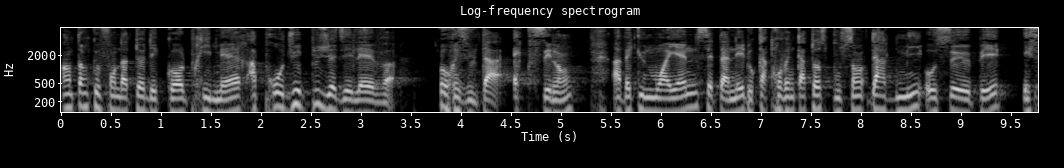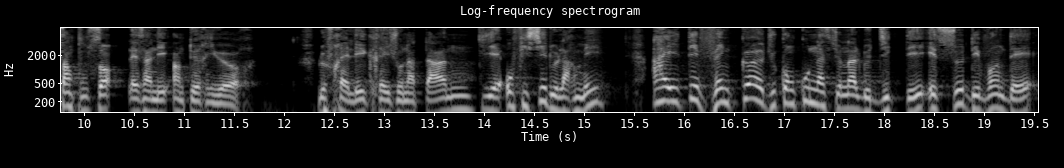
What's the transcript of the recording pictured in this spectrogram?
en tant que fondateur d'école primaire, a produit plusieurs élèves au résultat excellent, avec une moyenne cette année de 94% d'admis au CEP et 100% les années antérieures. Le frère Légré Jonathan, qui est officier de l'armée, a été vainqueur du concours national de dictée et ce devant des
